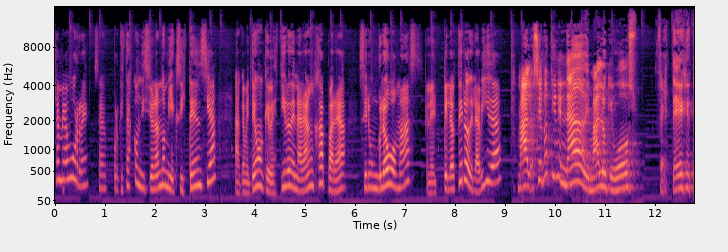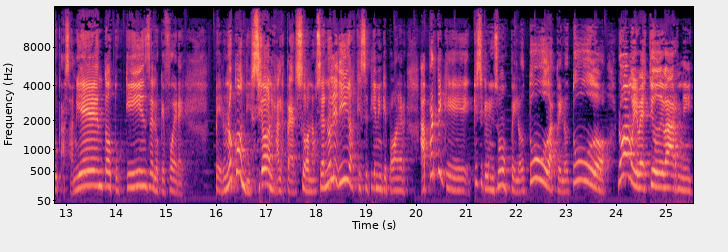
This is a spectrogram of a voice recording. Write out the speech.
ya me aburre, o sea, porque estás condicionando mi existencia a que me tengo que vestir de naranja para ser un globo más en el pelotero de la vida. Malo, o sea, no tiene nada de malo que vos festejes tu casamiento, tus 15, lo que fuere pero no condiciones a las personas, o sea, no le digas que se tienen que poner. Aparte que, ¿qué se creen? Somos pelotudas, pelotudo. No vamos a ir vestido de Barney.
